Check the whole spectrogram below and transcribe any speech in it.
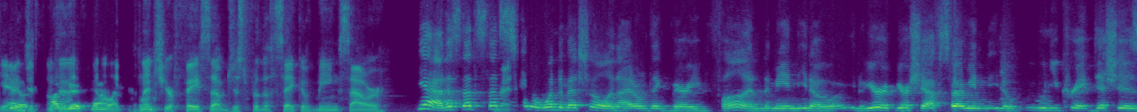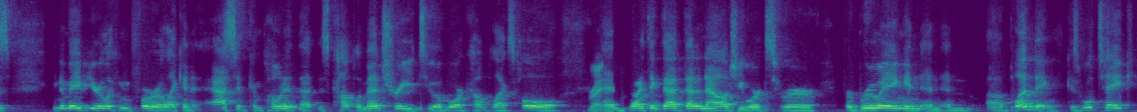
yeah, you know, just something that's gonna like clench your face up just for the sake of being sour. Yeah, that's that's that's right. kind of one dimensional, and I don't think very fun. I mean, you know, you know, you're you're a chef, so I mean, you know, when you create dishes, you know, maybe you're looking for like an acid component that is complementary to a more complex whole. Right. And so I think that that analogy works for for brewing and and, and uh, blending because we'll take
